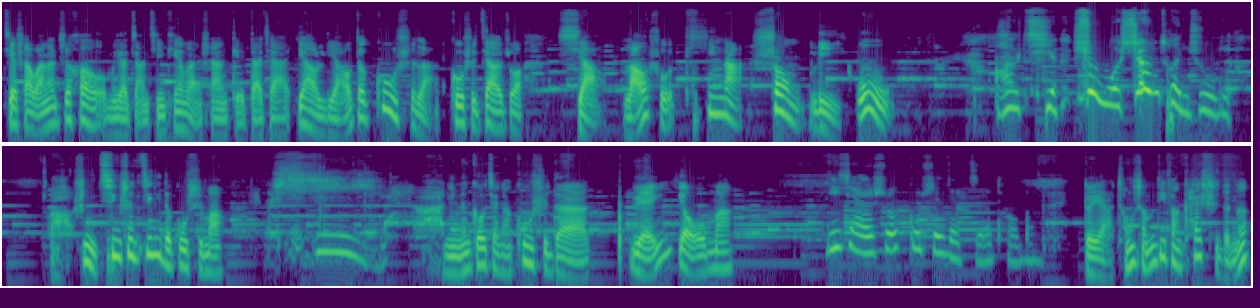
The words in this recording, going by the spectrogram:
介绍完了之后，我们要讲今天晚上给大家要聊的故事了。故事叫做《小老鼠缇娜送礼物》。而且是我生存住了。哦，是你亲身经历的故事吗？是啊，你能给我讲讲故事的缘由吗？你想说故事的结头吗？对呀、从什么地方开始的呢？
